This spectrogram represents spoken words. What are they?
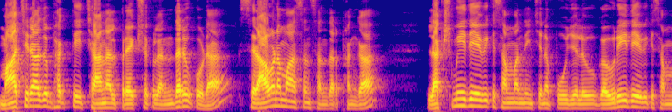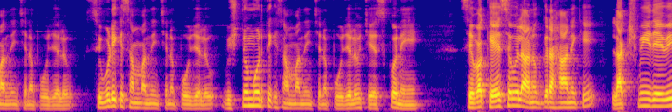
మాచిరాజు భక్తి ఛానల్ ప్రేక్షకులందరూ కూడా శ్రావణ మాసం సందర్భంగా లక్ష్మీదేవికి సంబంధించిన పూజలు గౌరీదేవికి సంబంధించిన పూజలు శివుడికి సంబంధించిన పూజలు విష్ణుమూర్తికి సంబంధించిన పూజలు చేసుకొని శివకేశవుల అనుగ్రహానికి లక్ష్మీదేవి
